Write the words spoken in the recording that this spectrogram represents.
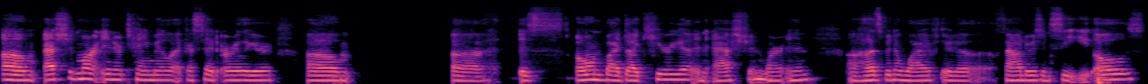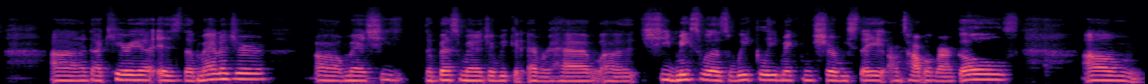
Um, Ashton Martin Entertainment, like I said earlier, um, uh, is owned by Dicuria and Ashton Martin, a husband and wife. They're the founders and CEOs. Uh, is the manager. Uh, man, she's the best manager we could ever have. Uh, she meets with us weekly, making sure we stay on top of our goals. Um,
